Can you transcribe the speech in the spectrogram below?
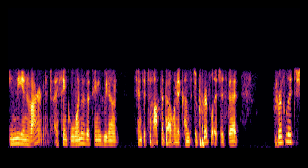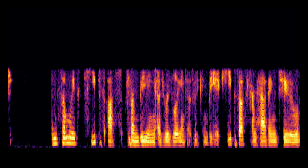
in the environment. I think one of the things we don't tend to talk about when it comes to privilege is that privilege, in some ways, keeps us from being as resilient as we can be. It keeps us from having to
